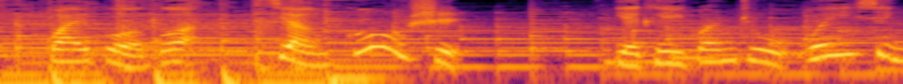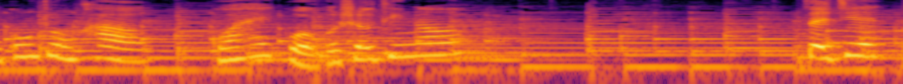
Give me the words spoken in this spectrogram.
“乖果果讲故事”，也可以关注微信公众号“乖果果”收听哦。再见。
